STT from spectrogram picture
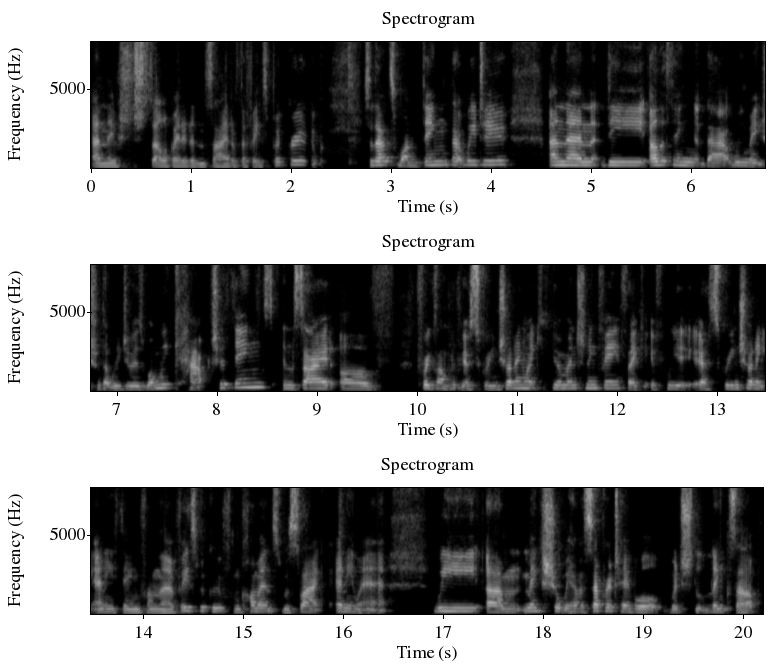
and they've celebrated inside of the Facebook group. So that's one thing that we do. And then the other thing that we make sure that we do is when we capture things inside of for example, if you're screenshotting, like you were mentioning, Faith, like if we are screenshotting anything from the Facebook group, from comments, from Slack, anywhere, we um, make sure we have a separate table which links up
